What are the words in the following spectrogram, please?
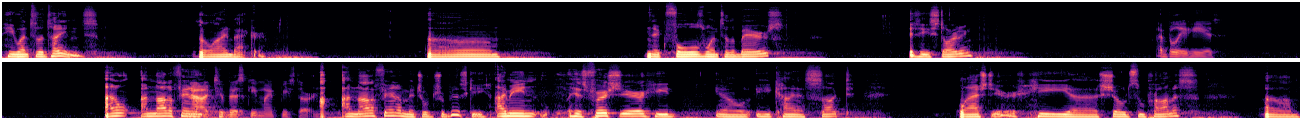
he went to the Titans. He's a linebacker. Um, Nick Foles went to the Bears. Is he starting? I believe he is. I don't. I'm not a fan Nah, of. Trubisky might be starting. I'm not a fan of Mitchell Trubisky. I mean, his first year, he, you know, he kind of sucked. Last year, he uh, showed some promise. Um,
